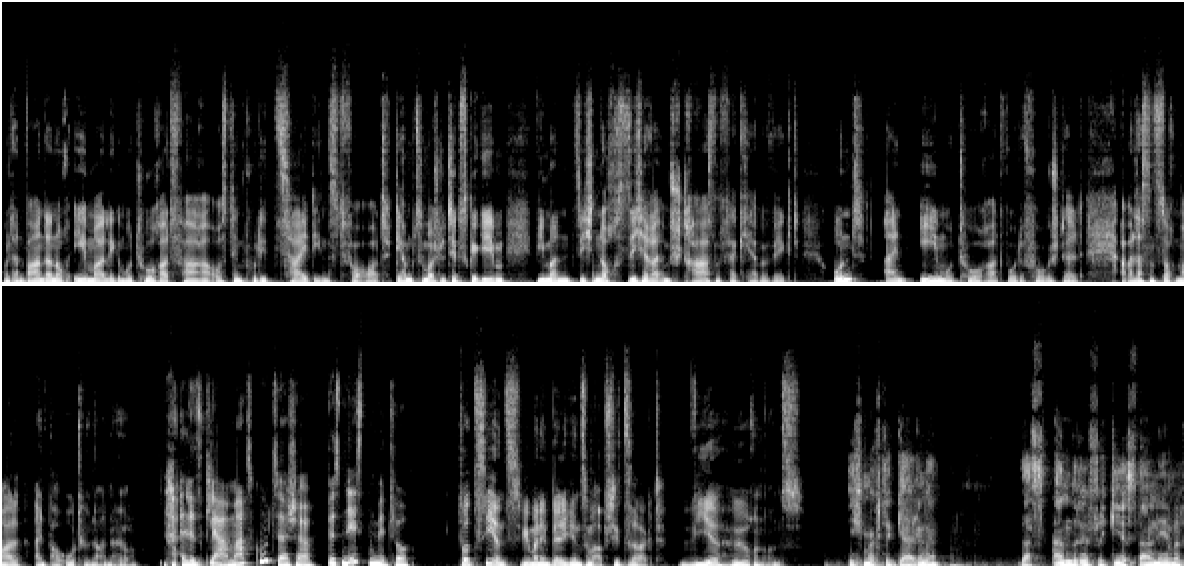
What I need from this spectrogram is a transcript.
Und dann waren da noch ehemalige Motorradfahrer aus dem Polizeidienst vor Ort. Die haben zum Beispiel Tipps gegeben, wie man sich noch sicherer im Straßenverkehr bewegt. Und ein E-Motorrad wurde vorgestellt. Aber lass uns doch mal ein paar O-Töne anhören. Alles klar, mach's gut, Sascha. Bis nächsten Mittwoch. Tot wie man in Belgien zum Abschied sagt. Wir hören uns. Ich möchte gerne, dass andere Verkehrsteilnehmer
